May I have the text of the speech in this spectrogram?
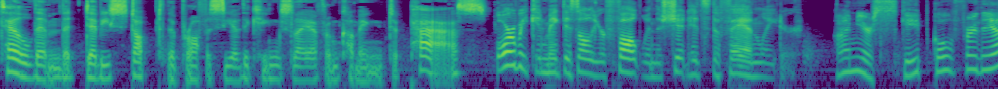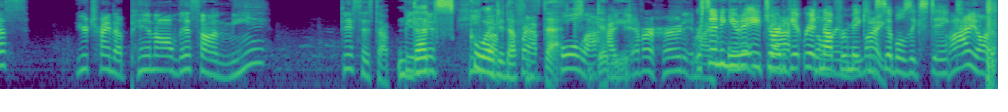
tell them that Debbie stopped the prophecy of the Kingslayer from coming to pass, Or we can make this all your fault when the shit hits the fan later. I'm your scapegoat for this? You're trying to pin all this on me? This is the biggest That's quite enough of that, Debbie. I've ever heard We're sending you to HR to get written up for making life. Sybil's extinct. I ought to.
